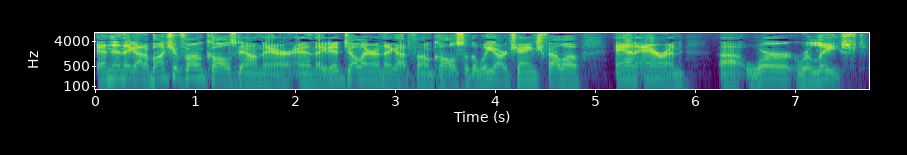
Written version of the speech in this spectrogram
And then they got a bunch of phone calls down there, and they did tell Aaron they got phone calls. So the We Are Change fellow and Aaron uh, were released.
